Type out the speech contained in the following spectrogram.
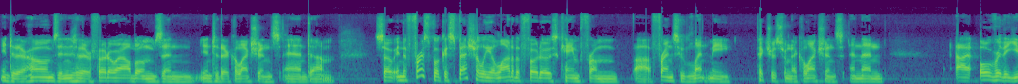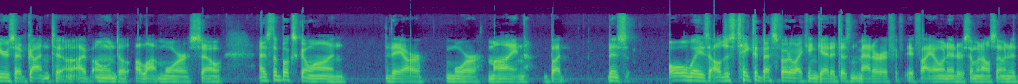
into their homes and into their photo albums and into their collections. And um, so, in the first book, especially, a lot of the photos came from uh, friends who lent me pictures from their collections, and then over the years, I've gotten to I've owned a, a lot more. So, as the books go on, they are more mine. But there's always I'll just take the best photo I can get. It doesn't matter if if I own it or someone else own it,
